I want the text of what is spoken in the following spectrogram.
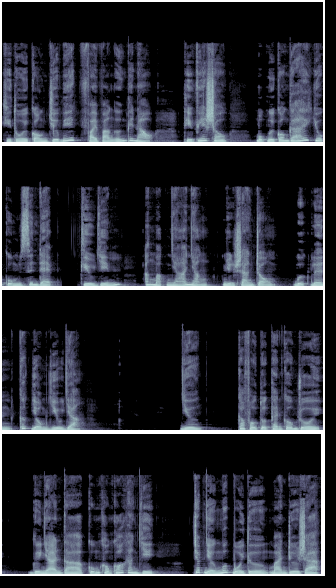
Khi tôi còn chưa biết phải phản ứng thế nào, Thì phía sau, Một người con gái vô cùng xinh đẹp, Kiều diễm, Ăn mặc nhã nhặn nhưng sang trọng, Bước lên cất giọng dịu dàng. Dương, Ca phẫu thuật thành công rồi Người nhà anh ta cũng không khó khăn gì, Chấp nhận mức bồi thường mà anh đưa ra.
